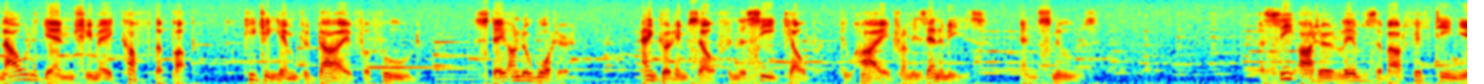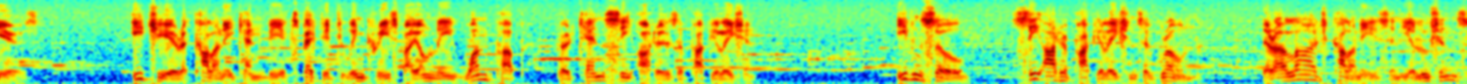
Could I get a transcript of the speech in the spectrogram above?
Now and again she may cuff the pup, teaching him to dive for food, stay underwater, anchor himself in the sea kelp to hide from his enemies and snooze. A sea otter lives about 15 years. Each year a colony can be expected to increase by only one pup per 10 sea otters of population. Even so, sea otter populations have grown. There are large colonies in the Aleutians,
